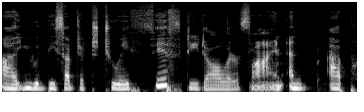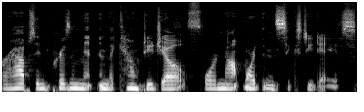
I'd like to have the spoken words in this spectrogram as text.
uh, you would be subject to a $50 fine and uh, perhaps imprisonment in the county jail for not more than 60 days.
